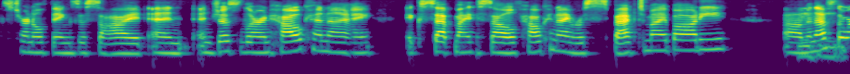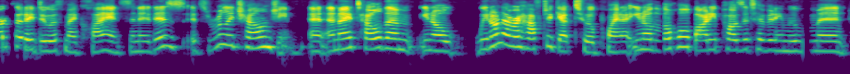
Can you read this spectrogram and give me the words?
external things aside and and just learn how can I accept myself? How can I respect my body? Um, and that's the work that I do with my clients, and it is it's really challenging. And and I tell them, you know, we don't ever have to get to a point. You know, the whole body positivity movement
